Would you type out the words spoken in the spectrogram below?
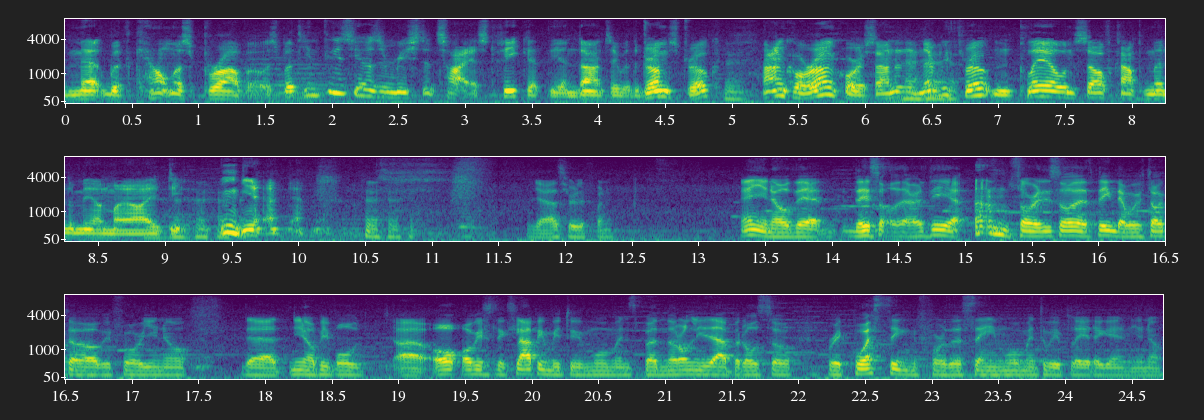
met with countless bravos, but the enthusiasm reached its highest peak at the andante with a drum stroke. Encore, encore sounded in every throat, and Pleyel himself complimented me on my idea. yeah, yeah. Yeah, that's really funny. And you know that this other idea, sorry, this other thing that we've talked about before. You know that you know people uh, obviously clapping between movements, but not only that, but also requesting for the same movement to be played again. You know,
